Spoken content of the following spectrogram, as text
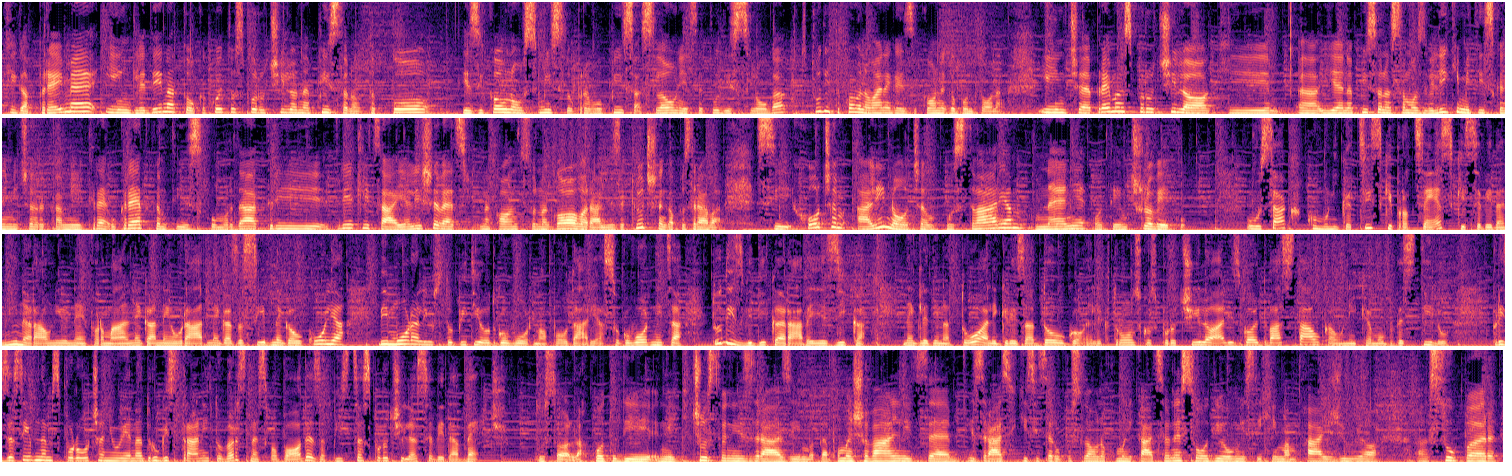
ki ga prejme, in glede na to, kako je to sporočilo napisano, tako jezikovno v smislu pravopisa, slovnice, tudi sloga, kot tudi tako imenovanega jezikovnega bontona. In če prejmem sporočilo, ki uh, je napisano samo z velikimi tiskanimi črkami, kre, v krepkem tisku, morda tri, tri klicaje ali še več na koncu nagovora ali zaključnega pozdrava, si hočem ali nočem ustvarjam mnenje o tem človeku. Vsak komunikacijski proces, ki seveda ni na ravni neformalnega, neuradnega, zasebnega okolja, bi morali vstopiti odgovorno, poudarja sogovornica, tudi z vidika rabe jezika. Ne glede na to, ali gre za dolgo elektronsko sporočilo ali zgolj dva stavka v nekem obvestilu. Pri zasebnem sporočanju je na drugi strani to vrstne svobode za pisca sporočila seveda več. Tu so lahko tudi neki čustveni izrazi, morda pomanjševalnice, izrazi, ki sicer v poslovno komunikacijo ne sodijo, v mislih imam kaj, živijo eh, super.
